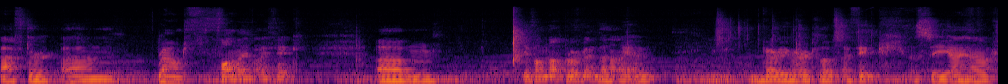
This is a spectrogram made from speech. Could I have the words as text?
after um, round five, I think. Um, if I'm not broken, then I am very, very close. I think. Let's see. I have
